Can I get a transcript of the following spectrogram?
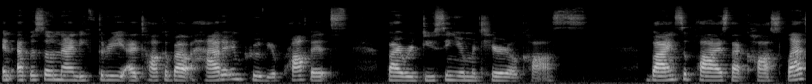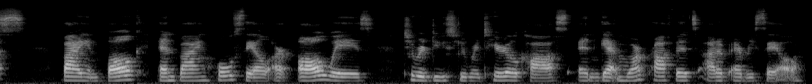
In episode 93, I talk about how to improve your profits by reducing your material costs. Buying supplies that cost less, buying in bulk, and buying wholesale are all ways to reduce your material costs and get more profits out of every sale,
